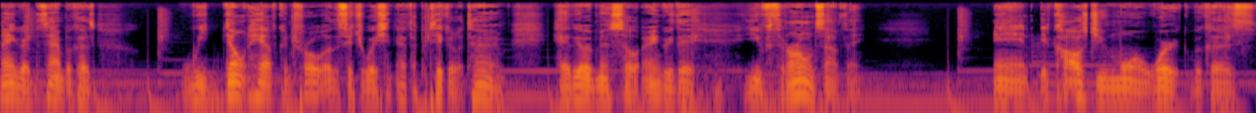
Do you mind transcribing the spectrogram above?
angry at the time because we don't have control of the situation at the particular time. Have you ever been so angry that you've thrown something and it caused you more work because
